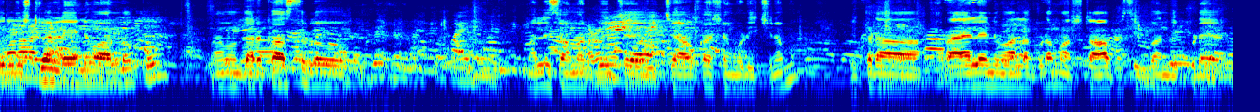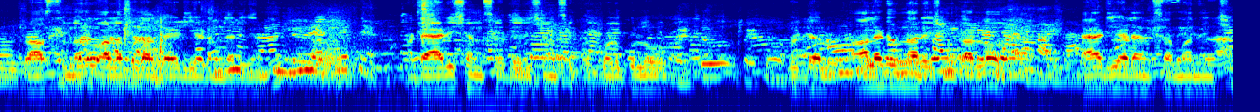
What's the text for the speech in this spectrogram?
ఈ లిస్టులో లేని వాళ్ళకు మేము దరఖాస్తులు మళ్ళీ సమర్పించే ఇచ్చే అవకాశం కూడా ఇచ్చినాము. ఇక్కడ రాయలేని వాళ్ళకు కూడా మా స్టాఫ్ సిబ్బంది ఇప్పుడే రాస్తున్నారు. వాళ్ళకు కూడా గైడ్ చేయడం జరిగింది. అంటే యాడిషన్స్ డెలిషన్స్ ఇప్పుడు కొడుకులు బిడ్డలు ఆల్రెడీ ఉన్న రేషన్ కార్డులో యాడ్ చేయడానికి సంబంధించి.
